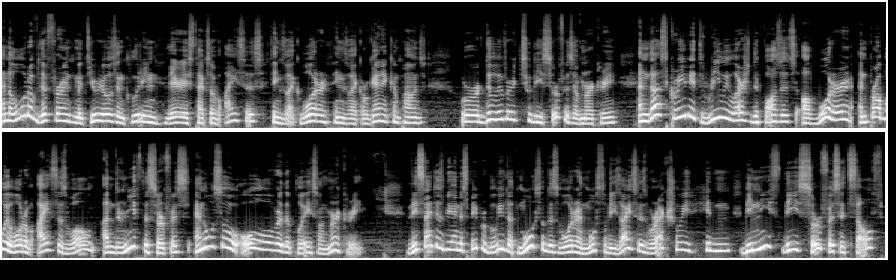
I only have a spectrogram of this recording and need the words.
and a lot of different materials including various types of ices, things like water, things like organic compounds, were delivered to the surface of Mercury and thus created really large deposits of water and probably a lot of ice as well underneath the surface and also all over the place on Mercury. The scientists behind this paper believe that most of this water and most of these ices were actually hidden beneath the surface itself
